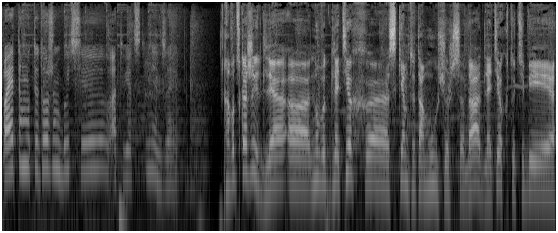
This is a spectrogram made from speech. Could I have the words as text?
Поэтому ты должен быть э, ответственен за это. А вот скажи, для, э, ну вот для тех, э, с кем ты там учишься, да, для тех, кто тебе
